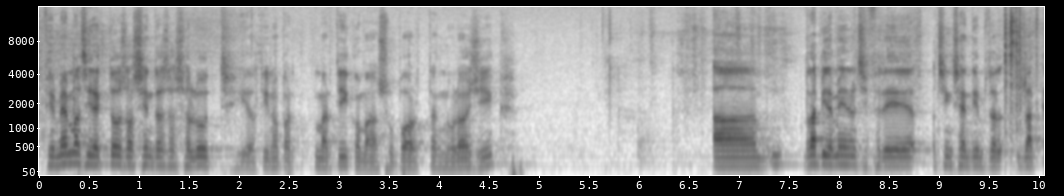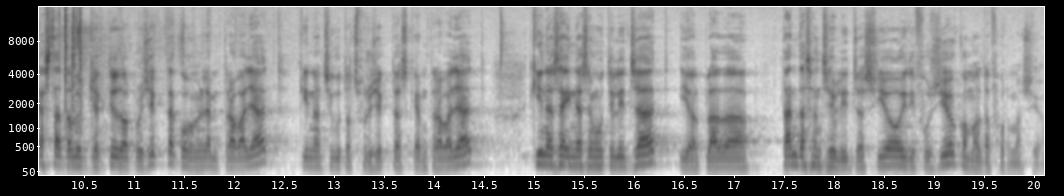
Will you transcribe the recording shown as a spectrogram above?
Firmem els directors dels centres de salut i el Tino Martí com a suport tecnològic. Uh, ràpidament els faré els 5 cèntims del, del que ha estat l'objectiu del projecte, com l'hem treballat, quins han sigut els projectes que hem treballat, quines eines hem utilitzat i el pla de, tant de sensibilització i difusió com el de formació.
